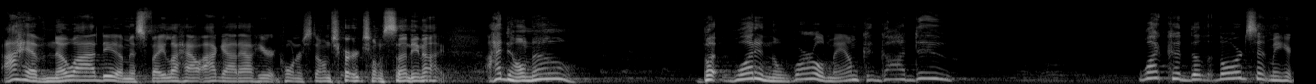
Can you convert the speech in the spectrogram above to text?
I have no idea, Miss Fela, how I got out here at Cornerstone Church on a Sunday night. I don't know. But what in the world, ma'am, could God do? What could the Lord sent me here?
